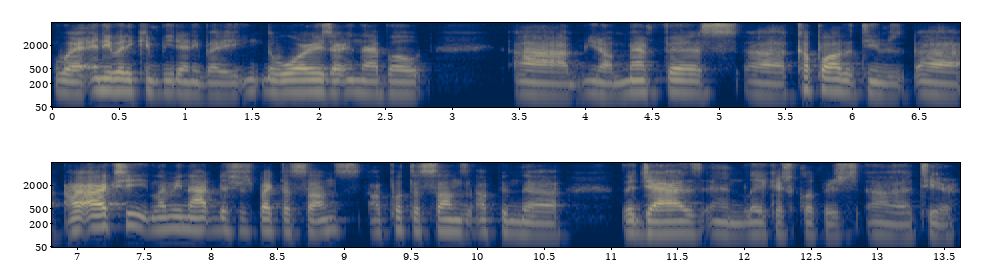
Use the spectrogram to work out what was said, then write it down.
where anybody can beat anybody. The Warriors are in that boat. Um, you know, Memphis, uh, a couple other teams. Uh, I actually let me not disrespect the Suns. I'll put the Suns up in the the Jazz and Lakers Clippers uh, tier.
